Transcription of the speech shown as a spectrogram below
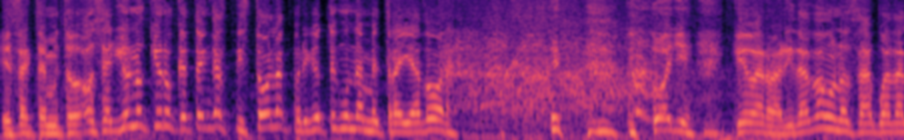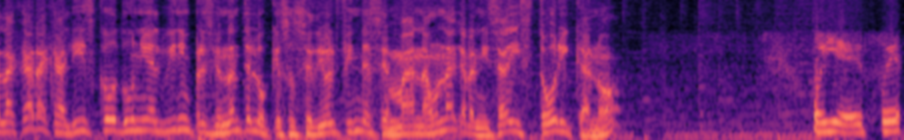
Exactamente. O sea, yo no quiero que tengas pistola, pero yo tengo una ametralladora. Oye, qué barbaridad. Vámonos a Guadalajara, Jalisco. Dunia Elvira, impresionante lo que sucedió el fin de semana. Una granizada histórica, ¿no? Oye, fue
